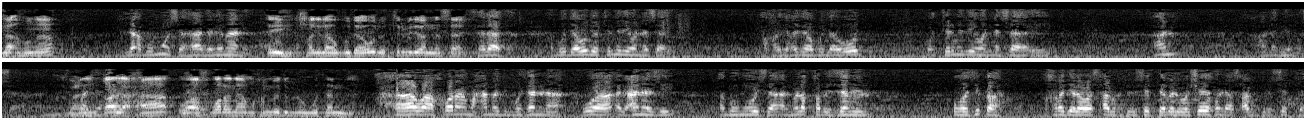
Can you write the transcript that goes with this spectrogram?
لا هنا؟ لا أبو موسى هذا اليماني. أي أخرج له أبو داود والترمذي والنسائي. ثلاثة. أبو داود والترمذي والنسائي. أخرج حديث أبو داود والترمذي والنسائي. عن عن أبي موسى. بعدين قال حاء وأخبرنا محمد بن المثنى. حاء وأخبرنا محمد بن المثنى هو العنزي أبو موسى الملقب الزمن وهو ثقة. أخرج له أصحاب الكتب الستة بل هو شيخ لأصحاب الكتب الستة.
